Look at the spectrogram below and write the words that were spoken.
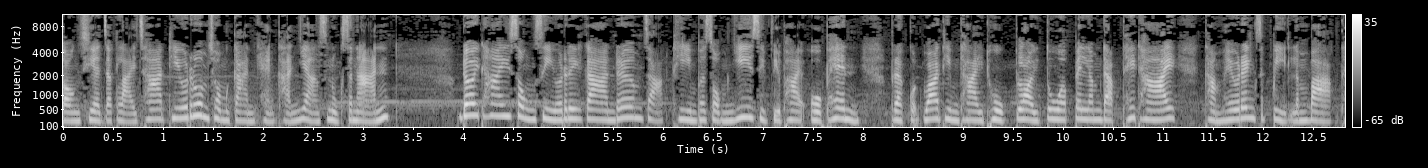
กองเชียร์จากหลายชาติที่ร่วมชมการแข่งขันอย่างสนุกสนาน โดยไทยส่งสีรายการเริ่มจากทีมผสม 20 ฝีพายโอเพนปรากฏว่าทีมไทยถูกปล่อยตัวเป็นลำดับท้ายๆทำให้เร่งสปีดลำบากแถ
